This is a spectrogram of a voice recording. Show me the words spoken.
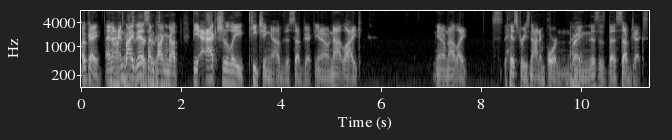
Okay, and and by this I'm talking time. about the actually teaching of the subject. You know, not like, you know, not like history's not important. I mean, this is the subjects.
